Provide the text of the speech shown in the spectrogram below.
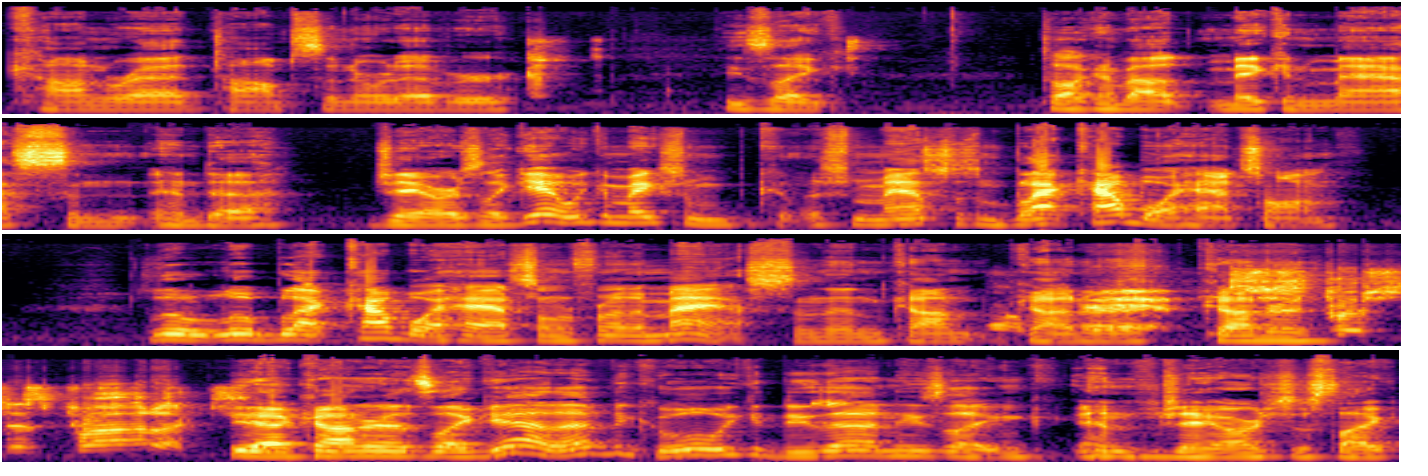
Conrad Thompson or whatever, he's like talking about making masks, and and uh, Jr's like, yeah, we can make some some masks with some black cowboy hats on them, little little black cowboy hats on the front of the masks, and then Con Conrad Man, Conrad push this product. yeah, Conrad's like, yeah, that'd be cool. We could do that. And he's like, and JR's just like,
